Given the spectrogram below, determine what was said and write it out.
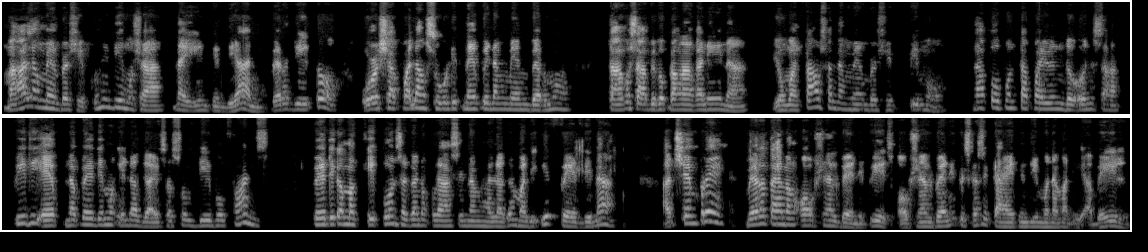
Mahal ang membership kung hindi mo siya naiintindihan. Pero dito, workshop pa lang sulit na yung pinang-member mo. Tapos sabi ko pa nga kanina, yung 1,000 ng membership fee mo, napupunta pa yun doon sa PDF na pwede mong ilagay sa Soldivo Funds. Pwede ka mag-ipon sa ganong klase ng halaga, maliit, pwede na. At syempre, meron tayong mga optional benefits. Optional benefits kasi kahit hindi mo naman i-avail.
